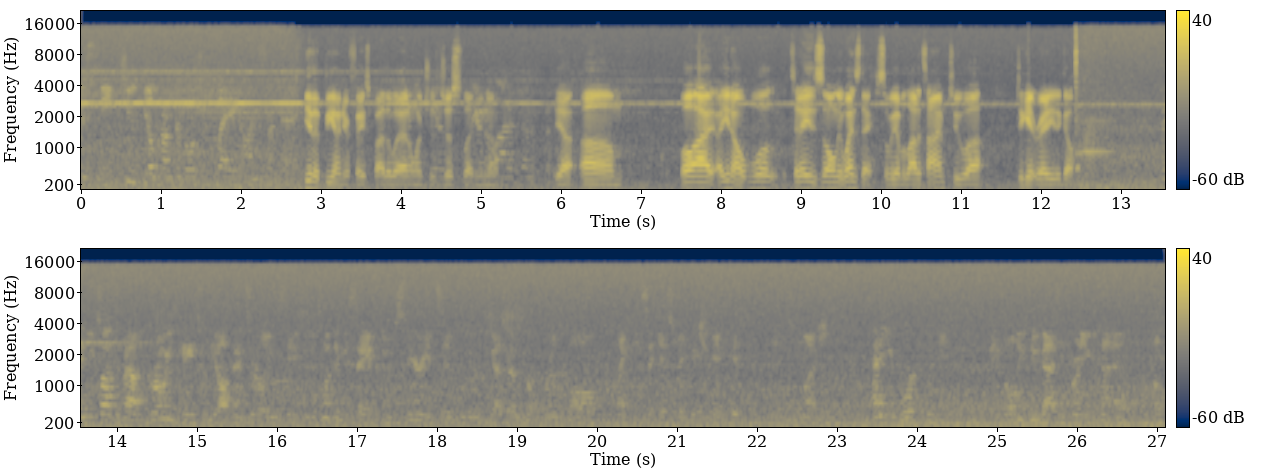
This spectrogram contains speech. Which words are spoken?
this week to feel comfortable to play on Sunday? You have a B on your face, by the way. I don't want you to just let you know. Yeah. Um, well, I you know well today is only Wednesday, so we have a lot of time to uh, to get ready to go. And you talked about growing pace with the offense early in the season. It's one thing to say but to experience it, you guys have a couple through the ball, like you said yesterday, because you get hit too much. How do you work with these, all these new guys in front of you to kind of help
